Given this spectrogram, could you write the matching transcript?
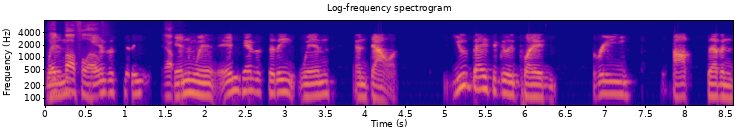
Played Win. Buffalo. Kansas City Yep. in win in Kansas City, win, and Dallas. You basically played three top seven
